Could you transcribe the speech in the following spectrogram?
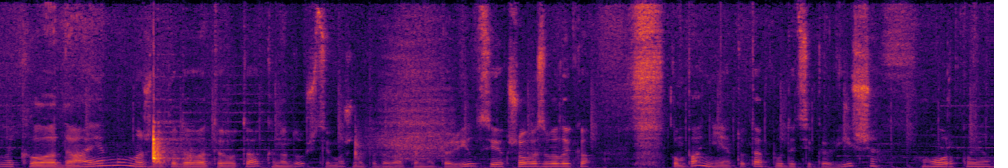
Викладаємо, можна подавати отак, на дошці, можна подавати на тарілці, якщо у вас велика компанія, то так буде цікавіше горкою.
